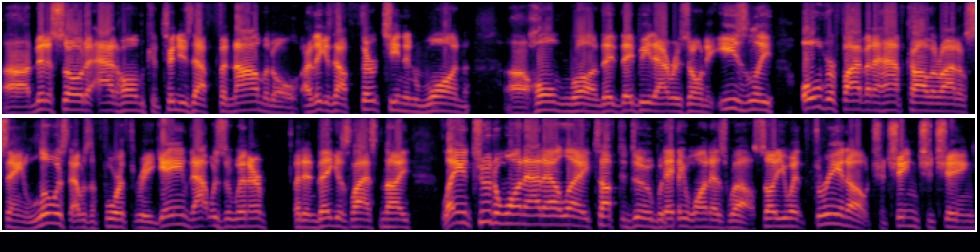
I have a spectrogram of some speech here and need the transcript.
Uh, Minnesota at home continues that phenomenal. I think it's now thirteen and one uh, home run. They they beat Arizona easily. Over five and a half, Colorado St. Louis. That was a four three game. That was a winner. But in Vegas last night, laying two to one at LA, tough to do, but they won as well. So you went three and zero, oh, cha-ching, cha-ching,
